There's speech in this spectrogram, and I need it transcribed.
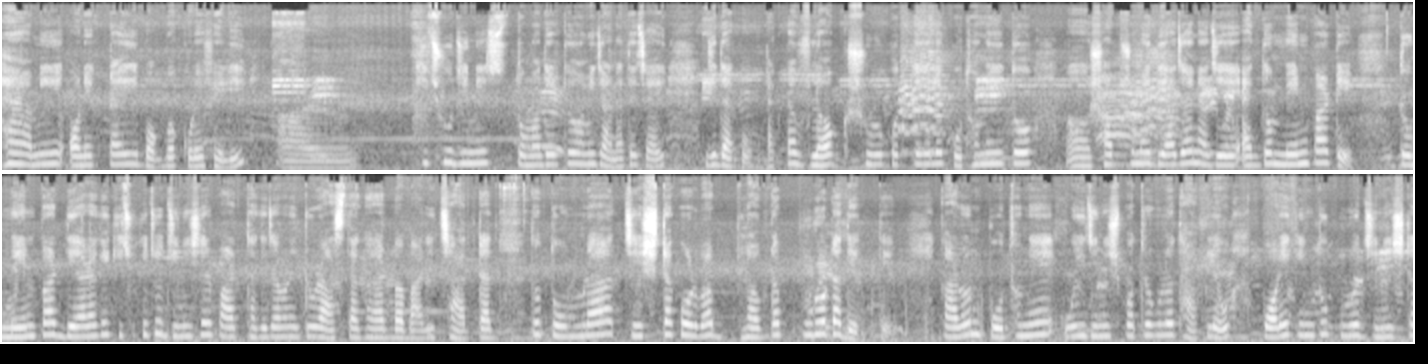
হ্যাঁ আমি অনেকটাই বকবক করে ফেলি, আর কিছু জিনিস তোমাদেরকেও আমি জানাতে চাই যে দেখো, একটা ভ্লগ শুরু করতে গেলে প্রথমেই তো সব সময় দেওয়া যায় না যে একদম মেন পার্টে তো মেন পার্ট দেওয়ার আগে কিছু কিছু জিনিসের পার্ট থাকে, যেমন একটু রাস্তাঘাট বা বাড়ির ছাদ টাদ। তো তোমরা চেষ্টা করবা ভ্লগটা পুরোটা দেখতে। কারণ প্রথমে ওই জিনিসপত্রগুলো থাকলেও পরে কিন্তু পুরো জিনিসটা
